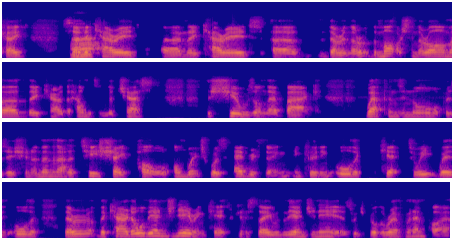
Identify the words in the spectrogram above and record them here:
Okay, so they Ah. carried, um, they carried, uh, they're in the, the march in their armor. They carried the helmet in the chest, the shields on their back, weapons in normal position, and then they had a T-shaped pole on which was everything, including all the kit to eat with. All the they, were, they carried all the engineering kit because they were the engineers which built the Roman Empire.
